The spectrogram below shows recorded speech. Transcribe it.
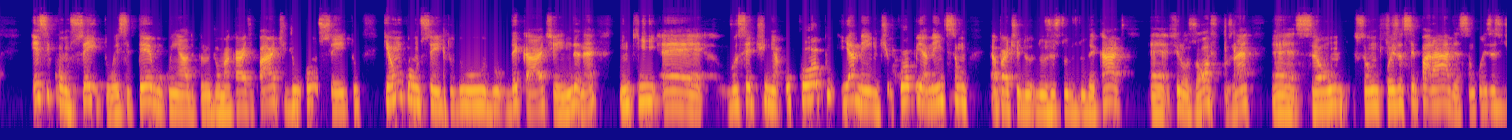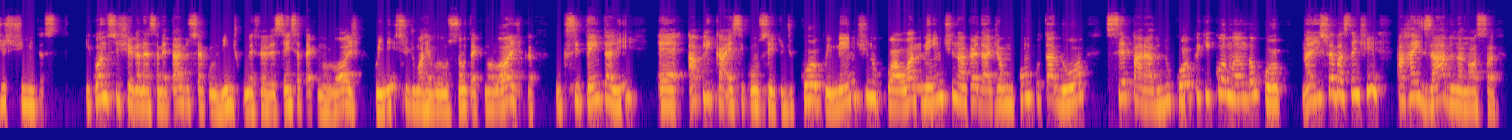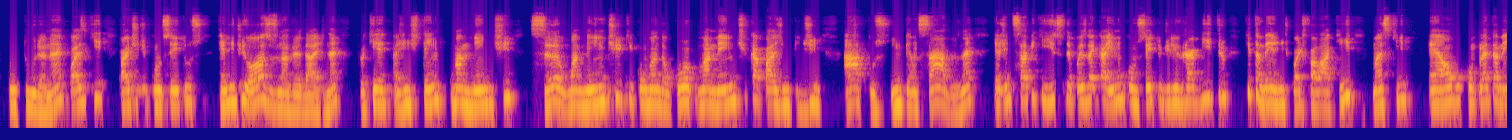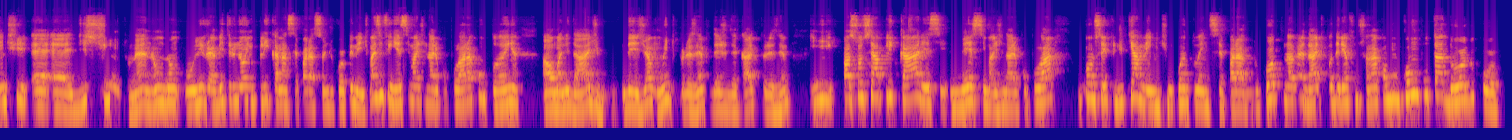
Esse conceito, esse termo cunhado pelo John McCarthy, parte de um conceito que é um conceito do, do Descartes ainda, né, em que é, você tinha o corpo e a mente. O corpo e a mente são, a partir do, dos estudos do Descartes, é, filosóficos, né, é, são, são coisas separadas, são coisas distintas. E quando se chega nessa metade do século XX, com uma efervescência tecnológica, o início de uma revolução tecnológica, o que se tenta ali é aplicar esse conceito de corpo e mente, no qual a mente, na verdade, é um computador separado do corpo e que comanda o corpo. Né? Isso é bastante arraizado na nossa cultura, né? quase que parte de conceitos religiosos, na verdade, né? Porque a gente tem uma mente sã, uma mente que comanda o corpo, uma mente capaz de impedir atos impensados, né? E a gente sabe que isso depois vai cair num conceito de livre-arbítrio, que também a gente pode falar aqui, mas que é algo completamente é, é, distinto, né? Não, não, o livre-arbítrio não implica na separação de corpo e mente. Mas, enfim, esse imaginário popular acompanha a humanidade desde há muito, por exemplo, desde Descartes, por exemplo, e passou-se a aplicar esse, nesse imaginário popular o conceito de que a mente, enquanto ente separado do corpo, na verdade poderia funcionar como um computador do corpo.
